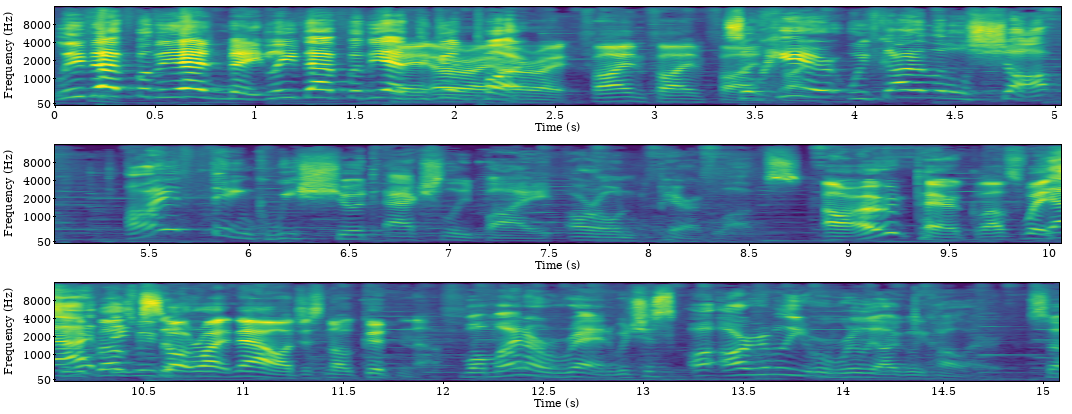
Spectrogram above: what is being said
leave that for the end, mate. Leave that for the end, Okay, the good all right, part. all right. Fine, fine, fine. So fine. here, we've got a little shop. I think we should actually buy our own pair of gloves. Our own pair of gloves. Wait, Yeah, so the gloves we've so. got right now are just not good enough. Well, mine are red, which is arguably a really ugly color. So.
